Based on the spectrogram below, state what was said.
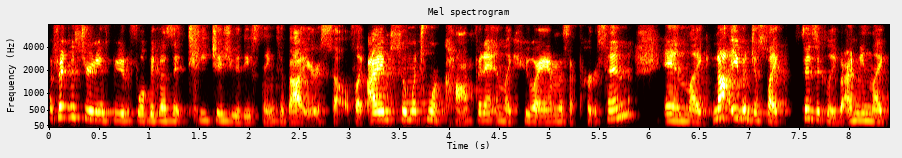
a fitness journey is beautiful because it teaches you these things about yourself. Like I am so much more confident in like who I am as a person and like not even just like physically, but I mean like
